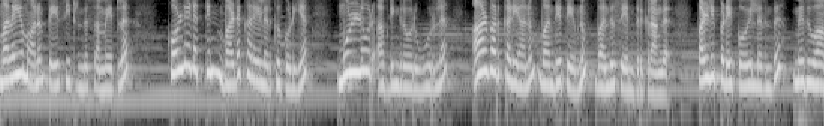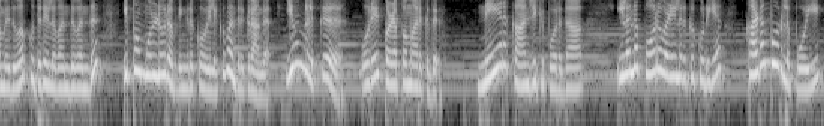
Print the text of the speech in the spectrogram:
மலையமானும் பேசிட்டு இருந்த சமயத்துல கொள்ளிடத்தின் வடகரையில இருக்கக்கூடிய முள்ளூர் அப்படிங்கிற ஒரு ஊர்ல ஆழ்வார்க்கடியானும் வந்தியத்தேவனும் வந்து சேர்ந்திருக்கிறாங்க. பள்ளிப்படை கோயில்ல இருந்து மெதுவா மெதுவா குதிரையில வந்து வந்து இப்போ முள்ளூர் அப்படிங்கிற கோயிலுக்கு வந்திருக்கிறாங்க. இவங்களுக்கு ஒரே குழப்பமா இருக்குது. நேர காஞ்சிக்கு போறதா? இல்லனா போற வழியில இருக்கக்கூடிய கடம்பூர்ல போய்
